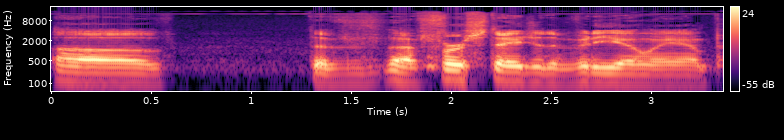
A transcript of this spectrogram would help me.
of the uh, first stage of the video amp.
